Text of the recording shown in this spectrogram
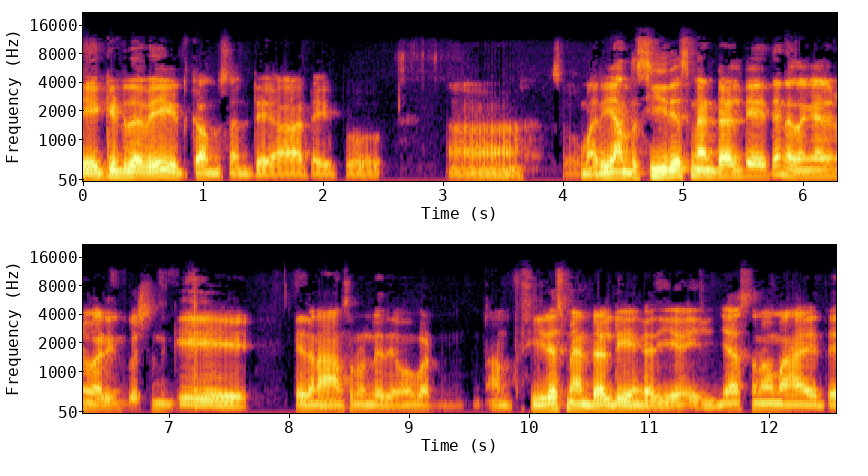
take it the way it comes అంతే ఆ టైపు. సో మరి అంత సీరియస్ మెంటాలిటీ అయితే నిజంగానే నువ్వు అడిగిన క్వశ్చన్కి ఏదైనా ఆన్సర్ ఉండేదేమో బట్ అంత సీరియస్ మెంటాలిటీ ఏం కాదు. ఏం ఏం చేస్తున్నావు మహా అయితే?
